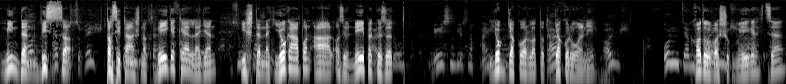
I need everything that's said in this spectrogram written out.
Minden visszataszításnak vége kell legyen, Istennek jogában áll az ő népe között joggyakorlatot gyakorolni. Hadd olvassuk még egyszer.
